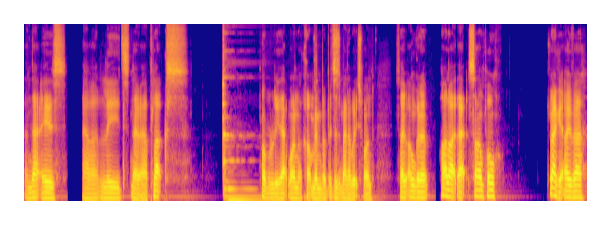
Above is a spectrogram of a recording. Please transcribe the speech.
and that is our leads, no our plucks, probably that one, I can't remember but it doesn't matter which one. So I'm going to highlight that sample, drag it over,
